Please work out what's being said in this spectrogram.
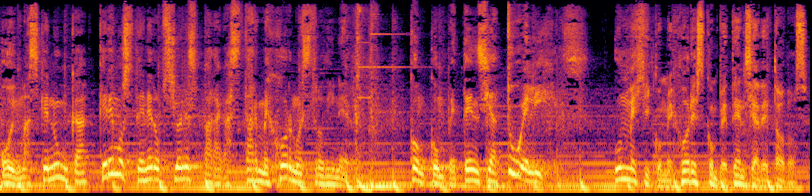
Hoy más que nunca queremos tener opciones para gastar mejor nuestro dinero. Con competencia tú eliges. Un México mejor es competencia de todos.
